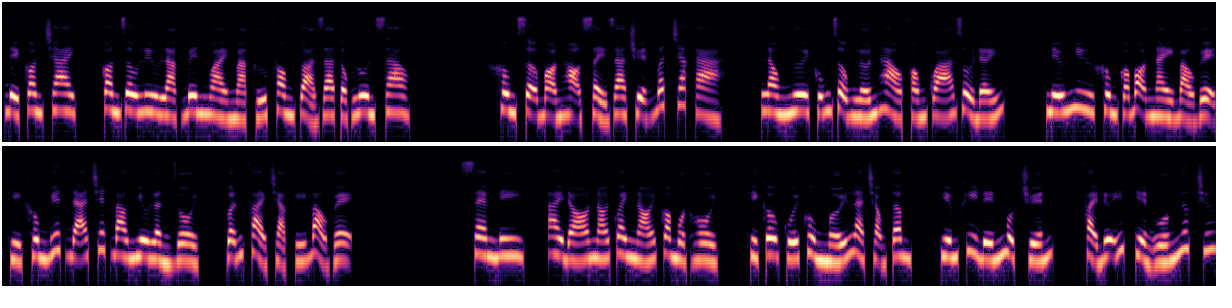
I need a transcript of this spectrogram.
Để con trai, con dâu lưu lạc bên ngoài mà cứ phong tỏa gia tộc luôn sao? Không sợ bọn họ xảy ra chuyện bất chắc à? Lòng ngươi cũng rộng lớn hào phóng quá rồi đấy. Nếu như không có bọn này bảo vệ thì không biết đã chết bao nhiêu lần rồi, vẫn phải trả phí bảo vệ. Xem đi, ai đó nói quanh nói co một hồi, thì câu cuối cùng mới là trọng tâm, hiếm khi đến một chuyến, phải đưa ít tiền uống nước chứ,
